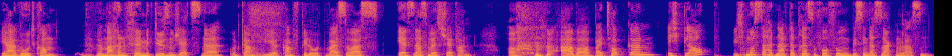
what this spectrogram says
ja gut, komm, wir machen einen Film mit Düsenjets, ne? Und Kampf, hier Kampfpiloten, weißt du was? Jetzt lassen wir es scheppern. Aber bei Top Gun, ich glaube, ich musste halt nach der Pressevorführung ein bisschen das sacken lassen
